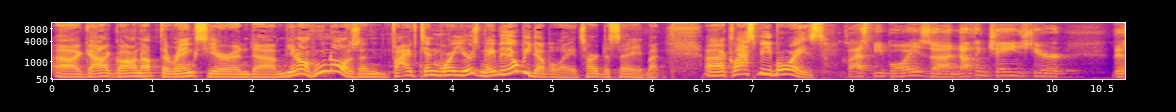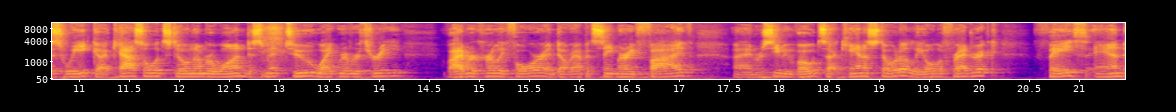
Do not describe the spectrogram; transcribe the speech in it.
uh, got, gone up the ranks here. And um, you know, who knows? In five ten more years, maybe they'll be Double A. It's hard to say, but uh, Class B boys. Class B boys, uh, nothing changed here this week. Uh, Castlewood still number one, DeSmet two, White River three, Viborg-Hurley four, and Dell Rapids St. Mary five. And receiving votes, uh, Canistota, Leola Frederick, Faith, and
